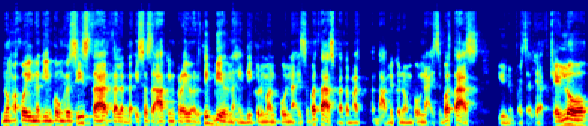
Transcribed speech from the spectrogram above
nung ako ay naging kongresista, talaga isa sa aking priority bill na hindi ko naman po naisabatas, bagamat ang dami ko naman po naisabatas, universal healthcare law,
